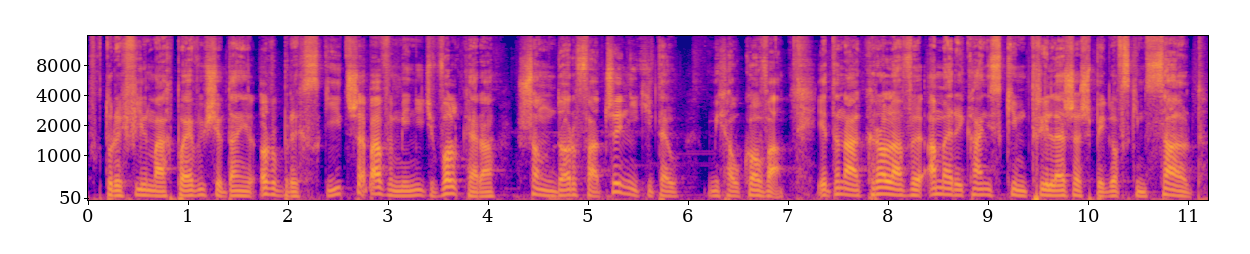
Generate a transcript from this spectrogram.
w których filmach pojawił się Daniel Olbrychski, trzeba wymienić Volkera, Schondorfa czy Nikitę Michałkowa. Jednak rola w amerykańskim thrillerze szpiegowskim Salt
